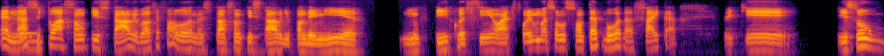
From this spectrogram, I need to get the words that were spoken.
é, na situação que estava, igual você falou, na situação que estava de pandemia, no pico, assim, eu acho que foi uma solução até boa da SAI, cara. Porque isso,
